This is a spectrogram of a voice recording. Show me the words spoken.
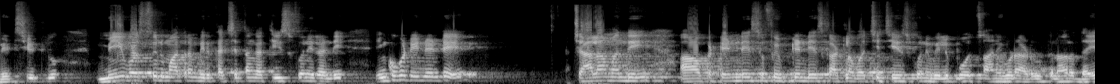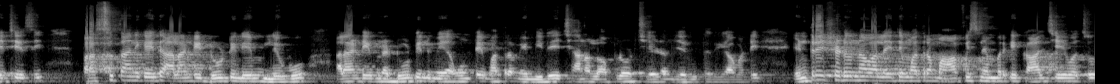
బెడ్షీట్లు మీ వస్తువులు మాత్రం మీరు ఖచ్చితంగా తీసుకొని రండి. ఇంకొకటి ఏంటంటే చాలామంది ఒక టెన్ డేస్ ఫిఫ్టీన్ డేస్కి అట్లా వచ్చి చేసుకొని వెళ్ళిపోవచ్చు అని కూడా అడుగుతున్నారు. దయచేసి ప్రస్తుతానికైతే అలాంటి డ్యూటీలు ఏమి లేవు. అలాంటి ఏమైనా డ్యూటీలు మీ ఉంటే మాత్రం మేము ఇదే ఛానల్లో అప్లోడ్ చేయడం జరుగుతుంది కాబట్టి ఇంట్రెస్టెడ్ ఉన్న వాళ్ళైతే మాత్రం మా ఆఫీస్ నెంబర్కి కాల్ చేయవచ్చు.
